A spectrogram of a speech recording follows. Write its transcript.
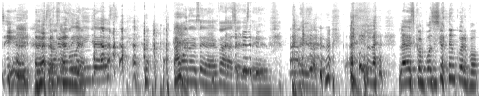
Sí, el las tortugas ninjas. Está bueno ese, ese hacer este. La, la descomposición de un cuerpo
